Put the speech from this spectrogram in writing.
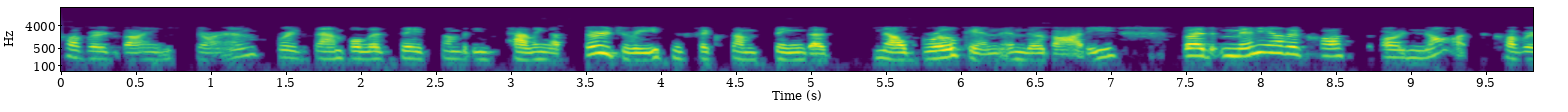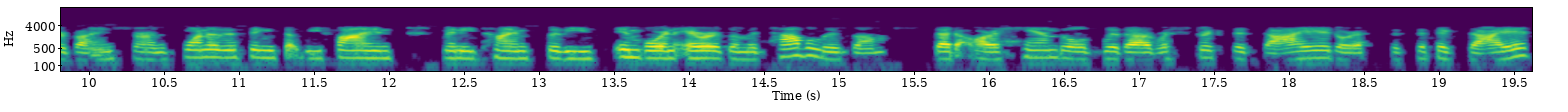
covered by insurance. For example, let's say if somebody's having a surgery to fix something that's now broken in their body, but many other costs are not covered by insurance. One of the things that we find many times for these inborn errors of metabolism that are handled with a restricted diet or a specific diet,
